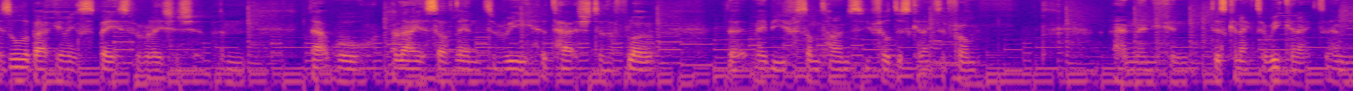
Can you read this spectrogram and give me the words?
is all about giving space for relationship. And that will allow yourself then to reattach to the flow that maybe sometimes you feel disconnected from. And then you can disconnect to reconnect. And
